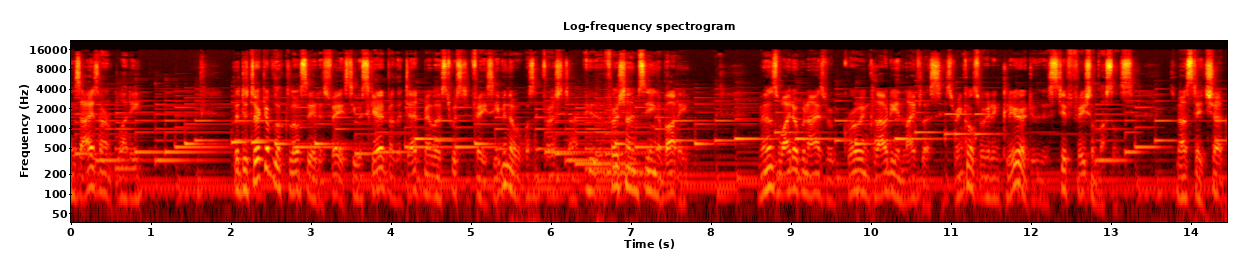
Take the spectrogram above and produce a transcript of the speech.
His eyes aren't bloody. The detective looked closely at his face. He was scared by the dead miller's twisted face, even though it wasn't first time the first time seeing a body. Miller's wide open eyes were growing cloudy and lifeless. His wrinkles were getting clearer due to his stiff facial muscles. His mouth stayed shut.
